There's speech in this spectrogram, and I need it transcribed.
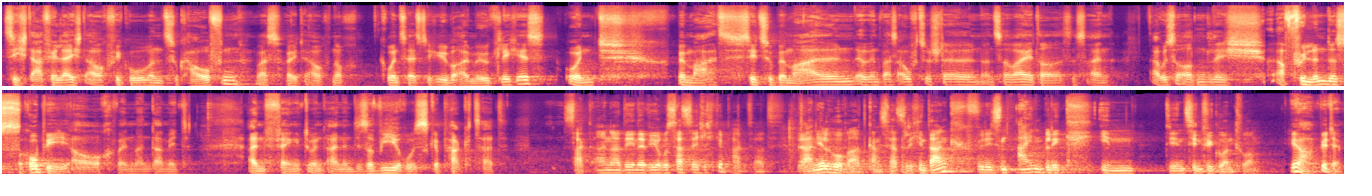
Sich da vielleicht auch Figuren zu kaufen, was heute auch noch grundsätzlich überall möglich ist. Und sie zu bemalen, irgendwas aufzustellen und so weiter. Das ist ein außerordentlich erfüllendes Hobby auch, wenn man damit anfängt und einen dieser Virus gepackt hat. Sagt einer, den der Virus tatsächlich gepackt hat. Daniel Horath, ganz herzlichen Dank für diesen Einblick in den Zinnfigurenturm. Ja, bitte.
